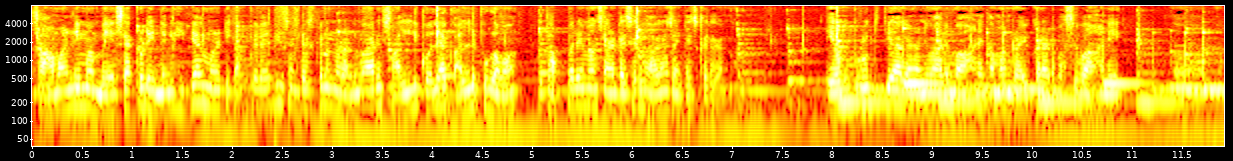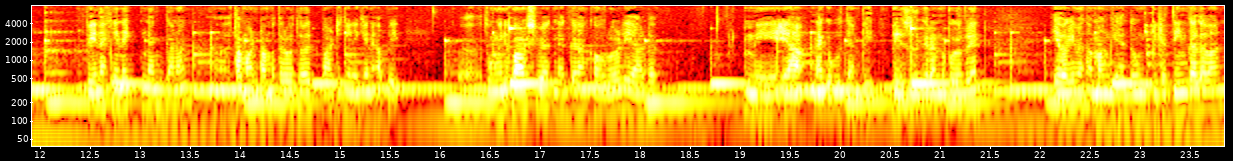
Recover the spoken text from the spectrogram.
සාමාන්‍යම මේසකට ඉන්න හිතිය මට ටිකක් වෙලද සැටස් කරන අනිවාරෙන් සල්ලි කොලයක් අල්ලපු ගම තපරේම සැටයිසර හගෙන සැටයිස් කරගන්න ඒ පුරුද්ධතියාගෙන අනිවාරෙන් වාහන තමන් රයි් කරට පස්ස වාහනේ වෙන කෙනෙක් නැක් ගන තමන් අමතරවතවත් පාටි කෙනෙකෙන අපේ තුමිනි පාර්ශවයක් නැක් ගන කවරුවට යාට මේ යා නැගපු තැන්පි පිසු කරන්න පුරුවෙන් ඒවගේම තමන්ගේ ඇතුම් පිට තිංගලවන්න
